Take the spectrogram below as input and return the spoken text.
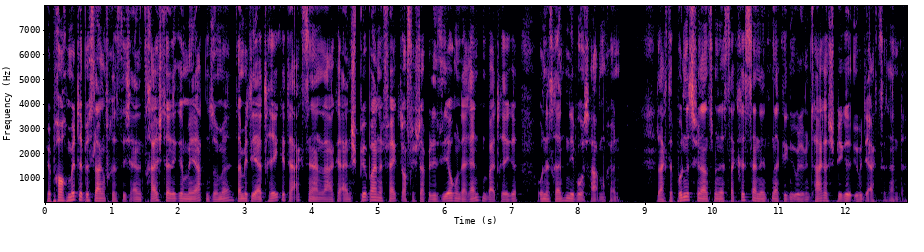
Wir brauchen mittel- bis langfristig eine dreistellige Milliardensumme, damit die Erträge der Aktienanlage einen spürbaren Effekt auf die Stabilisierung der Rentenbeiträge und des Rentenniveaus haben können, sagte Bundesfinanzminister Christian Lindner gegenüber dem Tagesspiegel über die Aktienrente.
